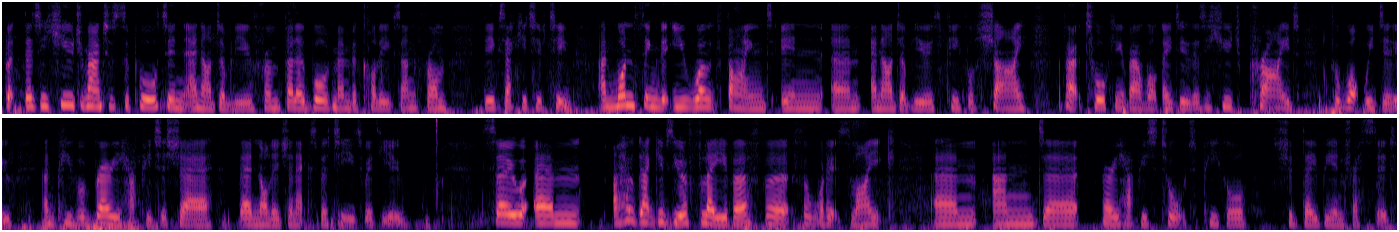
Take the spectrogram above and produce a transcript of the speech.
but there's a huge amount of support in NRW from fellow board member colleagues and from the executive team. And one thing that you won't find in um, NRW is people shy about talking about what they do. There's a huge pride for what we do and people are very happy to share their knowledge and expertise with you. So um, I hope that gives you a flavour for, for what it's like um, and uh, very happy to talk to people should they be interested.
